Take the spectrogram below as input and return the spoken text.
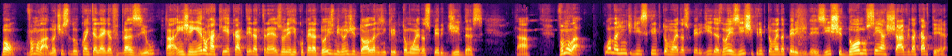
Bom, vamos lá. Notícia do Cointelegraph Brasil, tá? Engenheiro hackeia carteira Trezor e recupera 2 milhões de dólares em criptomoedas perdidas, tá? Vamos lá. Quando a gente diz criptomoedas perdidas, não existe criptomoeda perdida, existe dono sem a chave da carteira.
